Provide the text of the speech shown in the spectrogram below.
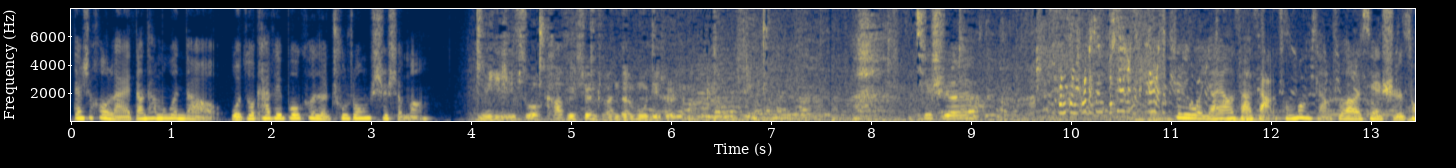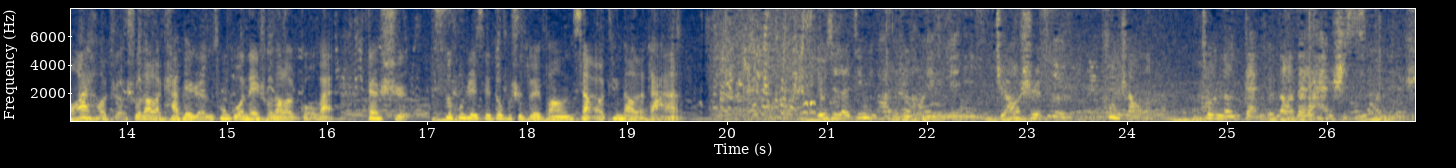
但是后来，当他们问到我做咖啡播客的初衷是什么，你做咖啡宣传的目的是什么？其实，这里我洋洋洒洒从梦想说到了现实，从爱好者说到了咖啡人，从国内说到了国外，但是似乎这些都不是对方想要听到的答案。尤其在精品咖啡这个行业里面，你只要是碰上了，就能感觉到大家还是喜欢这件事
